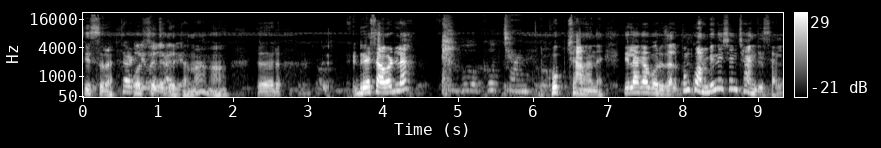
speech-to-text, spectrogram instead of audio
तिसरं वर्षाला हां. तर ड्रेस आवडला? हो छान खूप छान आहे. तिला का बरं झालं? पण कॉम्बिनेशन छान दिसायला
